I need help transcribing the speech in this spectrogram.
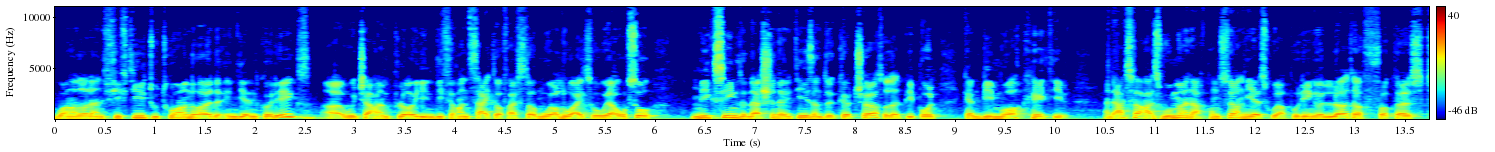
150 to 200 Indian colleagues, uh, which are employed in different sites of Alstom worldwide. So we are also mixing the nationalities and the culture so that people can be more creative. And as far as women are concerned, yes, we are putting a lot of focus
